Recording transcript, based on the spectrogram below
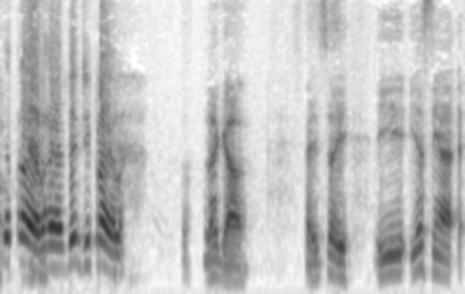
vender para ela, é, vendi para ela. Legal. É isso aí. E, e assim, é,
